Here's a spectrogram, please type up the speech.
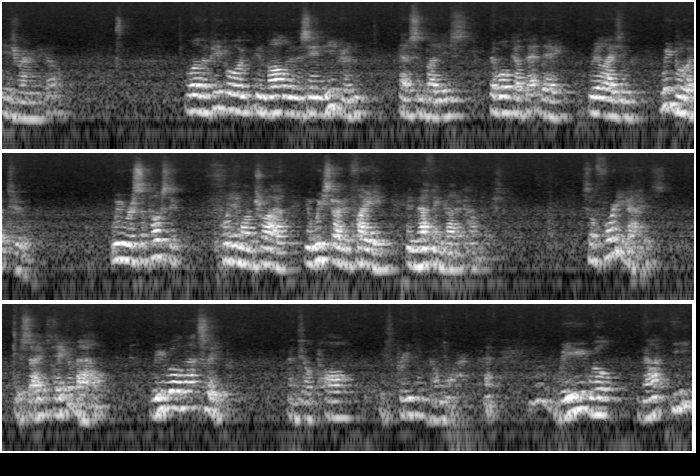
He's ready to go. Well, the people involved in the Sanhedrin have some buddies that woke up that day realizing we blew it too. We were supposed to put him on trial and we started fighting and nothing got accomplished. So 40 guys decide to take a vow. We will not sleep until Paul breathing no more. We will not eat,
